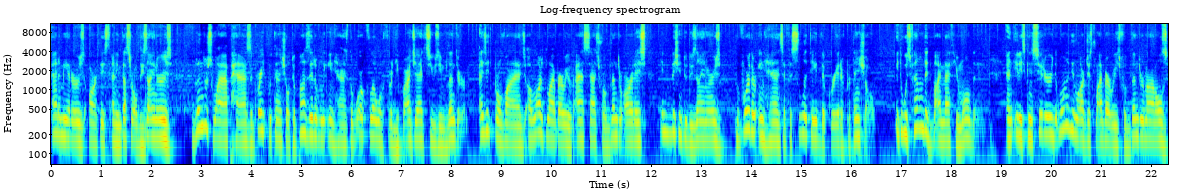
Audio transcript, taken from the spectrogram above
animators, artists, and industrial designers, Blender Swap has great potential to positively enhance the workflow of 3D projects using Blender, as it provides a large library of assets for Blender artists in addition to designers to further enhance and facilitate the creative potential. It was founded by Matthew Malden, and it is considered one of the largest libraries for Blender models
